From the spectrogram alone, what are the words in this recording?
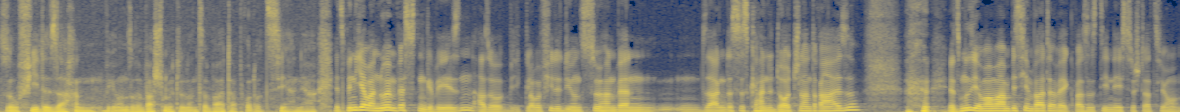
so viele Sachen wie unsere Waschmittel und so weiter produzieren. Ja. Jetzt bin ich aber nur im Westen gewesen. Also ich glaube, viele, die uns zuhören, werden sagen, das ist keine Deutschlandreise. Jetzt muss ich aber mal ein bisschen weiter weg. Was ist die nächste Station?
